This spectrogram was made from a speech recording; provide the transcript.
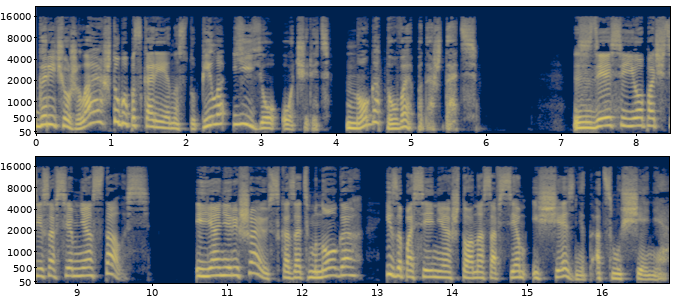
горячо желая, чтобы поскорее наступила ее очередь, но готовая подождать. «Здесь ее почти совсем не осталось, и я не решаюсь сказать много из опасения, что она совсем исчезнет от смущения,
